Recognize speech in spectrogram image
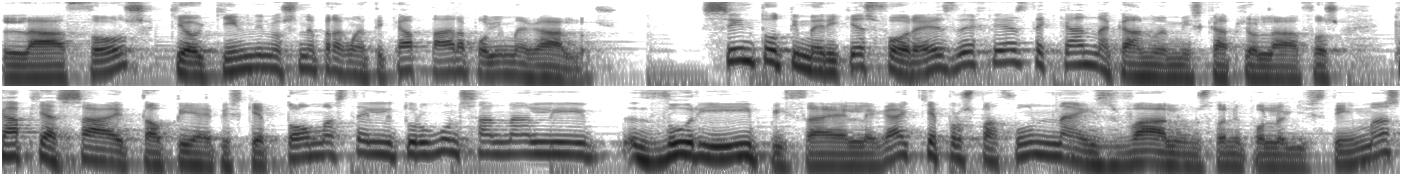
λάθος και ο κίνδυνος είναι πραγματικά πάρα πολύ μεγάλος. Συν το ότι μερικές φορές δεν χρειάζεται καν να κάνουμε εμείς κάποιο λάθος. Κάποια site τα οποία επισκεπτόμαστε λειτουργούν σαν άλλοι δούροι ύπη, θα έλεγα, και προσπαθούν να εισβάλλουν στον υπολογιστή μας,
